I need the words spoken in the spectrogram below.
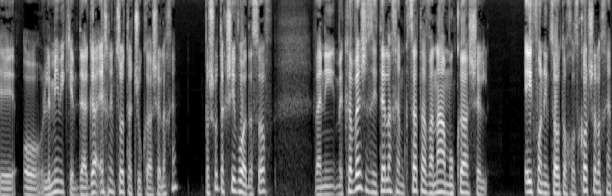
אה, או למי מכם דאגה איך למצוא את התשוקה שלכם, פשוט תקשיבו עד הסוף, ואני מקווה שזה ייתן לכם קצת הבנה עמוקה של איפה נמצאות החוזקות שלכם,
